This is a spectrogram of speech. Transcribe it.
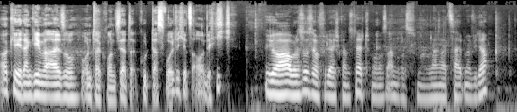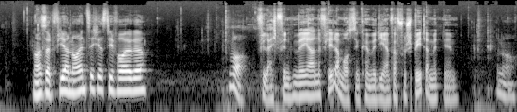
Okay, dann gehen wir also Untergrund. Ja, gut, das wollte ich jetzt auch nicht. Ja, aber das ist ja vielleicht ganz nett. Mal was anderes. Nach langer Zeit mal wieder. 1994 ist die Folge. Ja, Vielleicht finden wir ja eine Fledermaus, den können wir die einfach für später mitnehmen. genau.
